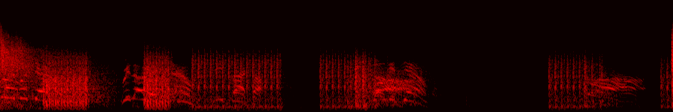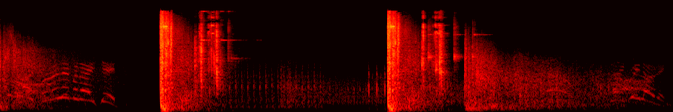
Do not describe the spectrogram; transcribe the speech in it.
Sniper down. Reloading. Down. Need backup. Target down. Sniper eliminated. Tank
